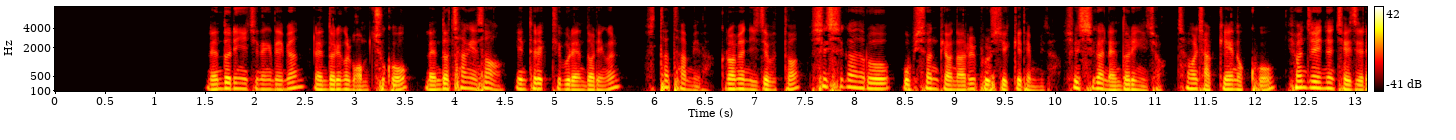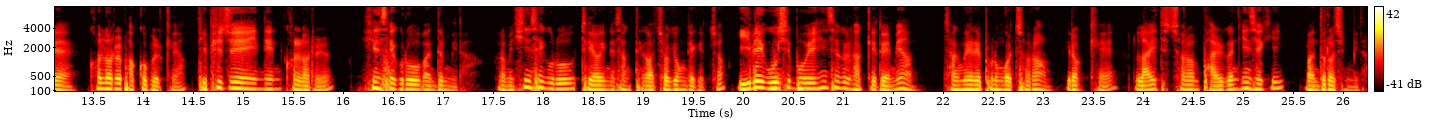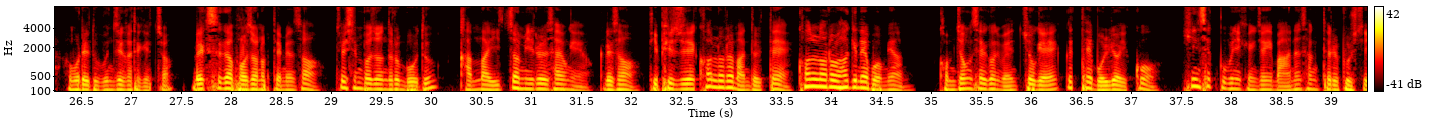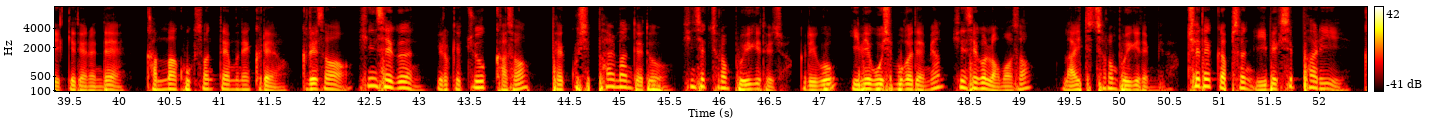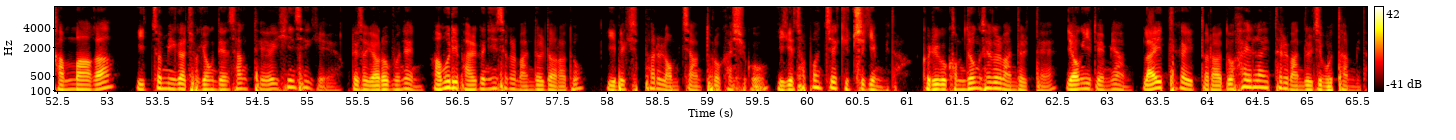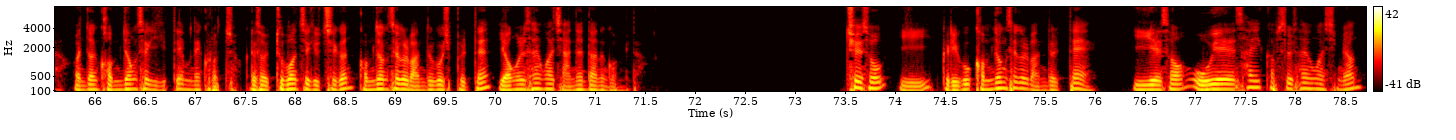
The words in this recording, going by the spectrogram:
렌더링이 진행되면 렌더링을 멈추고 Render 창에서 Interactive 렌더링을 스타트합니다. 그러면 이제부터 실시간으로 옵션 변화를 볼 수 있게 됩니다. 실시간 렌더링이죠. 창을 작게 해놓고 현재 있는 재질의 컬러를 바꿔볼게요. Diffuse에 있는 컬러를 흰색으로 만듭니다. 그러면 흰색으로 되어 있는 상태가 적용되겠죠. 255의 흰색을 갖게 되면 장면에 보는 것처럼 이렇게 라이트처럼 밝은 흰색이 만들어집니다. 아무래도 문제가 되겠죠. 맥스가 버전업 되면서 최신 버전들은 모두 감마 2.1을 사용해요. 그래서 Diffuse의 컬러를 만들 때 컬러를 확인해 보면 검정색은 왼쪽에 끝에 몰려 있고 흰색 부분이 굉장히 많은 상태를 볼 수 있게 되는데 감마 곡선 때문에 그래요. 그래서 흰색은 이렇게 쭉 가서 198만 돼도 흰색처럼 보이게 되죠. 그리고 255가 되면 흰색을 넘어서 라이트처럼 보이게 됩니다. 최대값은 218이 감마가 2.2가 적용된 상태의 흰색이에요. 그래서 여러분은 아무리 밝은 흰색을 만들더라도 218을 넘지 않도록 하시고 이게 첫 번째 규칙입니다. 그리고 검정색을 만들 때 0이 되면 라이트가 있더라도 하이라이트를 만들지 못합니다. 완전 검정색이기 때문에 그렇죠. 그래서 두 번째 규칙은 검정색을 만들고 싶을 때 0을 사용하지 않는다는 겁니다. 최소 2 그리고 검정색을 만들 때 2에서 5의 사이 값을 사용하시면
